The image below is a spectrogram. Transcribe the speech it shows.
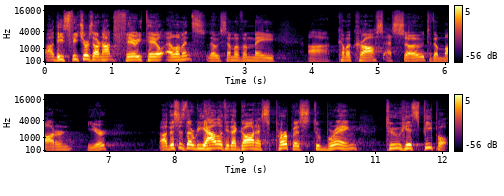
Uh, these features are not fairy tale elements, though some of them may uh, come across as so to the modern ear. Uh, this is the reality that God has purposed to bring to his people.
